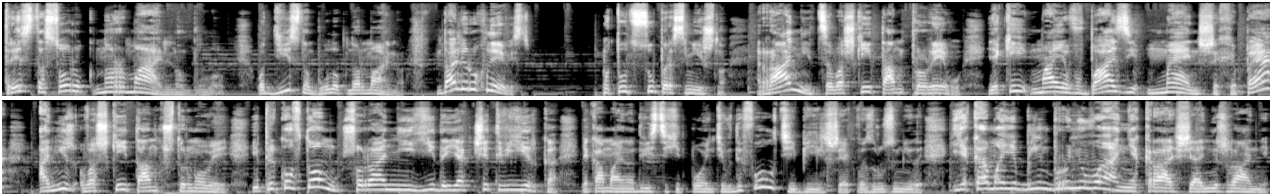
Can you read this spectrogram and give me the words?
340 нормально було. От дійсно було б нормально. Далі рухливість. Отут супер смішно. Ранній це важкий танк прориву, який має в базі менше ХП, аніж важкий танк штурмовий. І прикол в тому, що ранній їде як четвірка, яка має на 200 хітпоінтів в дефолті більше, як ви зрозуміли, і яка має, блін, бронювання краще, аніж ранні.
